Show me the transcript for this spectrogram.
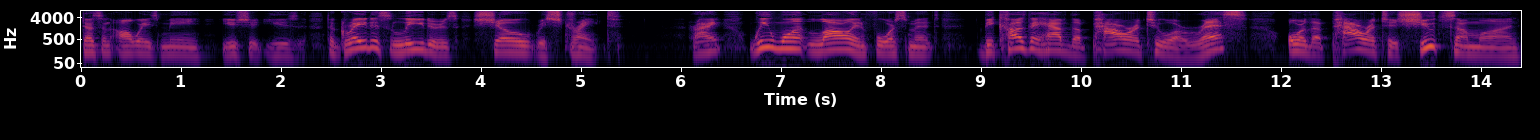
doesn't always mean you should use it the greatest leaders show restraint right we want law enforcement because they have the power to arrest or the power to shoot someone,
